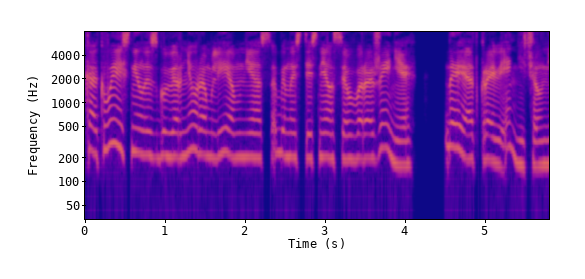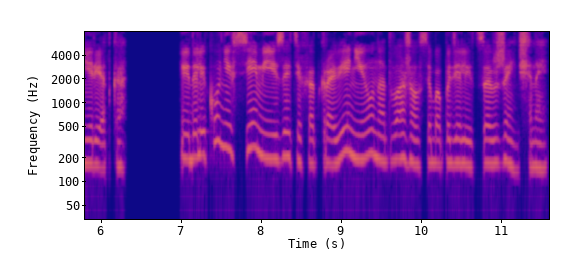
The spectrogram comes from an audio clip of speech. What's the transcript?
Как выяснилось, с гувернером Лиам не особенно стеснялся в выражениях, да и откровенничал нередко. И далеко не всеми из этих откровений он отважился бы поделиться с женщиной.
